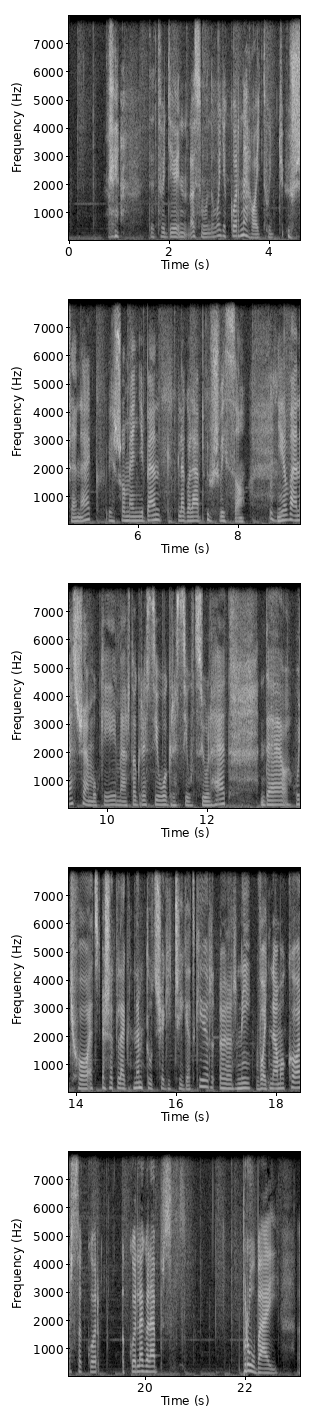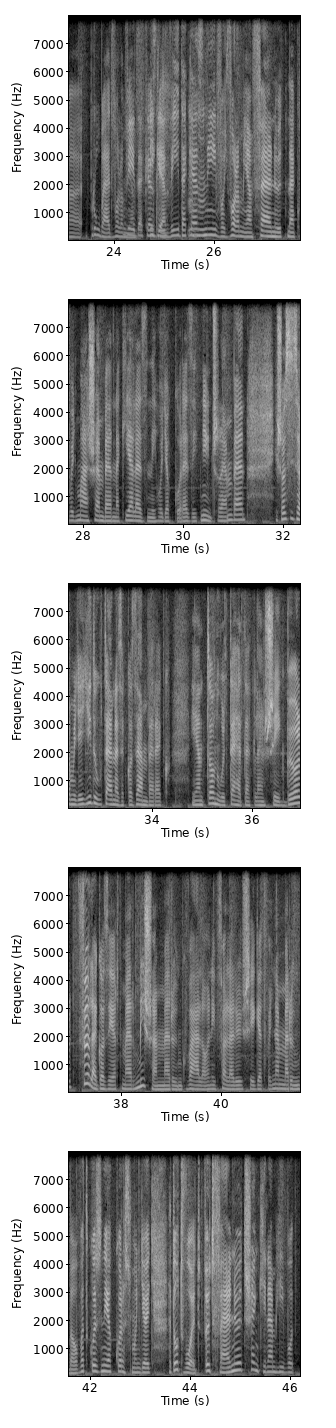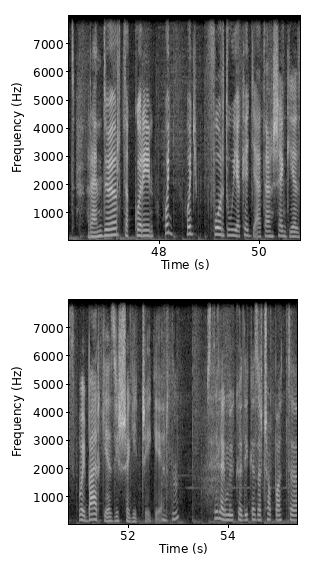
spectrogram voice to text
Tehát, hogy én azt mondom, hogy akkor ne hagyd, hogy üssenek, és amennyiben legalább üss vissza. Uh-huh. Nyilván ez sem oké, mert agresszió agressziót szülhet, de hogyha esetleg nem tudsz segítséget kérni, vagy nem akarsz, akkor, akkor legalább próbálj próbáld valamilyen védekezni, igen, védekezni uh-huh. vagy valamilyen felnőttnek, vagy más embernek jelezni, hogy akkor ez itt nincs rendben. És azt hiszem, hogy egy idő után ezek az emberek ilyen tanult tehetetlenségből, főleg azért, mert mi sem merünk vállalni felelősséget, vagy nem merünk beavatkozni, akkor azt mondja, hogy hát ott volt öt felnőtt, senki nem hívott rendőrt, akkor én hogy, hogy forduljak egyáltalán senki ez, vagy bárki ez is segítségért. Uh-huh. Ez tényleg működik ez a csapat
